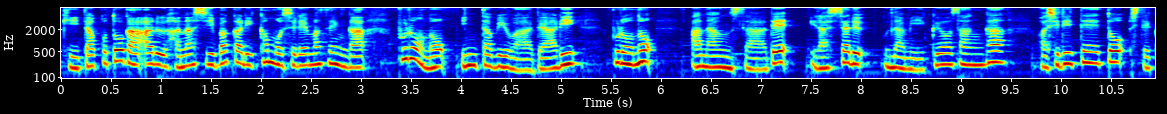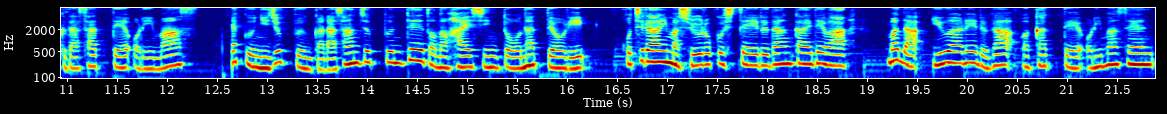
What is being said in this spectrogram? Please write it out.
聞いたことがある話ばかりかもしれませんがプロのインタビュアーでありプロのアナウンサーでいらっしゃるうなみいくよさんがファシリテートしてくださっております。約20分から30分程度の配信となっており、こちら今収録している段階では、まだ URL が分かっておりません。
